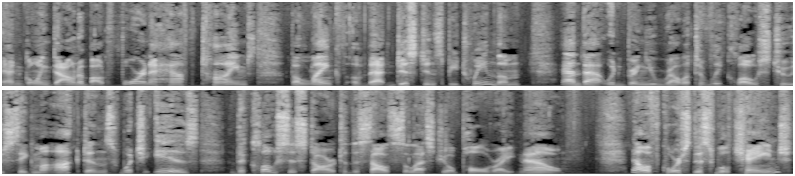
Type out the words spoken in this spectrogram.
and going down about four and a half times the length of that distance between them. And that would bring you relatively close to Sigma Octans, which is the closest star to the south celestial pole right now. Now, of course, this will change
